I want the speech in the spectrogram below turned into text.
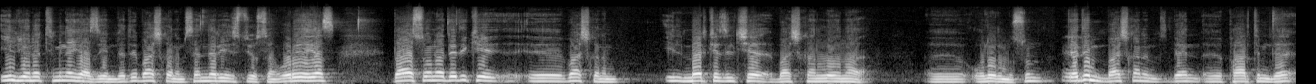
il yönetimine yazayım dedi. Başkanım sen nereye istiyorsan oraya yaz. Daha sonra dedi ki e, başkanım il merkez ilçe başkanlığına e, olur musun? Evet. Dedim başkanım ben e, partimde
